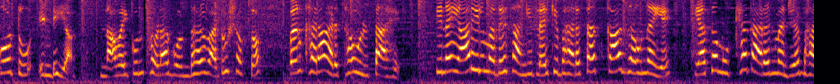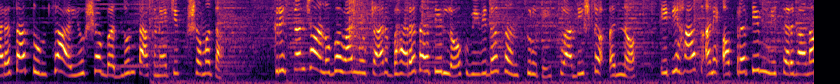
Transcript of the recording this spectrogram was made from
गो टू इंडिया. नाव ऐकून थोडा गोंधळ वाटू शकतो पण खरा अर्थ उलटा आहे. तिनं या रीलमध्ये सांगितलंय की भारतात का जाऊ नये याचं मुख्य कारण म्हणजे भारतात तुमचं आयुष्य बदलून टाकण्याची क्षमता. क्रिस्टनच्या अनुभवानुसार भारतातील लोक विविध संस्कृती स्वादिष्ट अन्न इतिहास आणि अप्रतिम निसर्गानं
